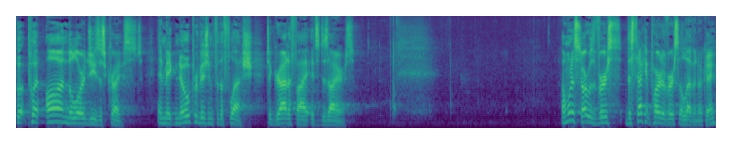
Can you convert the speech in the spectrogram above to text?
but put on the Lord Jesus Christ and make no provision for the flesh to gratify its desires. I want to start with verse, the second part of verse 11, okay?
